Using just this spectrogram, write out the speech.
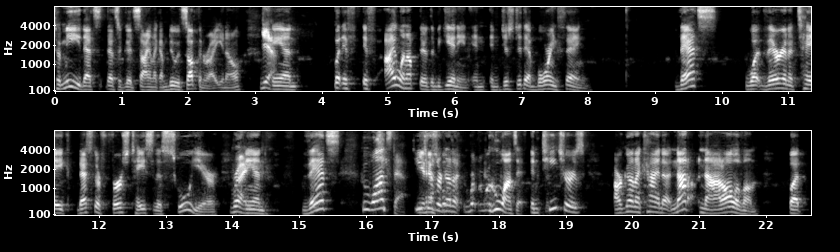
to me, that's that's a good sign. Like I'm doing something right. You know, yeah and but if if I went up there at the beginning and and just did that boring thing, that's what they're going to take. That's their first taste of this school year, right and that's who wants that you teachers know? are gonna who wants it and teachers are gonna kind of not not all of them but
